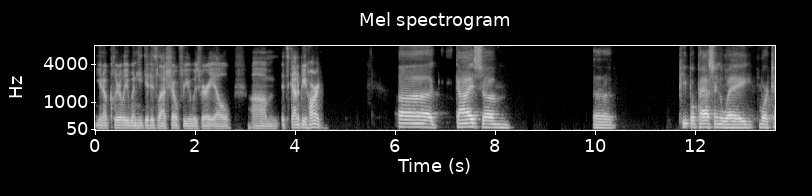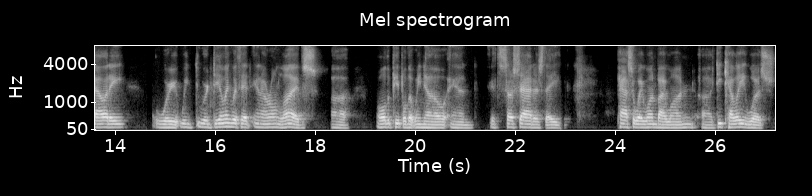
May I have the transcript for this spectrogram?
you know, clearly when he did his last show for you was very ill. Um, it's got to be hard. Uh, guys, um, uh, people passing away, mortality. We we we're dealing with it in our own lives. Uh, all the people that we know, and it's so sad as they pass away one by one. Uh, De Kelley was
